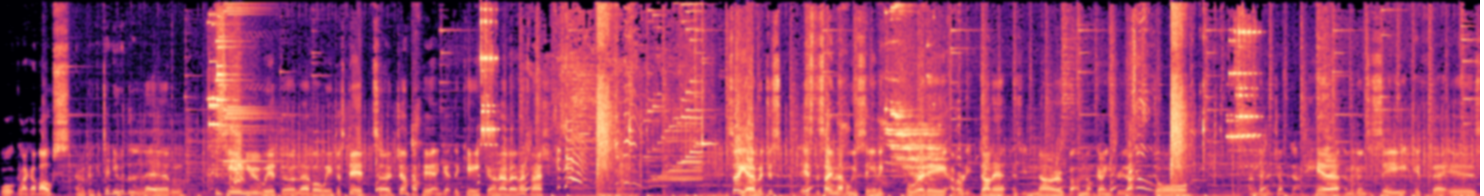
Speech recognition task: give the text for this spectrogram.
walk like a boss, and we're going to continue with the level. Continue with the level we just did. So jump up here and get the key. Gonna have a smash. So yeah, we're just it's the same level we've seen already. I've already done it, as you know, but I'm not going through that door. I'm going to jump down here, and we're going to see if there is...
